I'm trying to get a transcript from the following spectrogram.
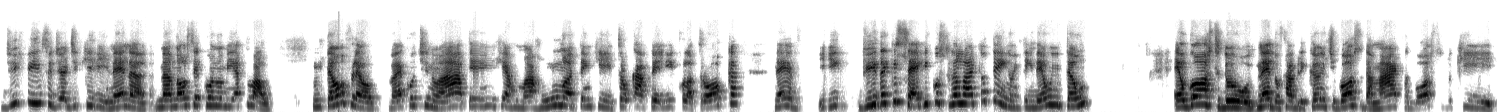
difícil de adquirir, né, na, na nossa economia atual. Então, eu falei, ó, vai continuar, tem que arrumar, arruma, tem que trocar a película, troca, né? E vida que segue com o celular que eu tenho, entendeu? Então, eu gosto do, né, do fabricante, gosto da marca, gosto do que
